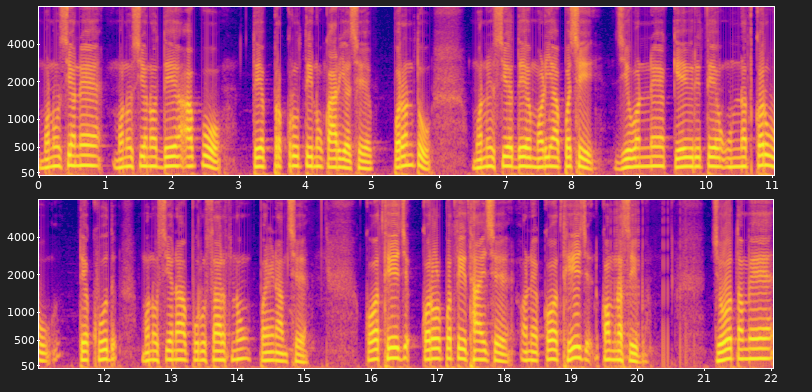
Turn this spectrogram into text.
મનુષ્યને મનુષ્યનો દેહ આપવો તે પ્રકૃતિનું કાર્ય છે. પરંતુ મનુષ્ય દેહ મળ્યા પછી જીવનને કેવી રીતે ઉન્નત કરવું તે ખુદ મનુષ્યના પુરુષાર્થનું પરિણામ છે. કથી જ કરોડપતિ થાય છે અને કથી જ કમનસીબ. જો તમે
